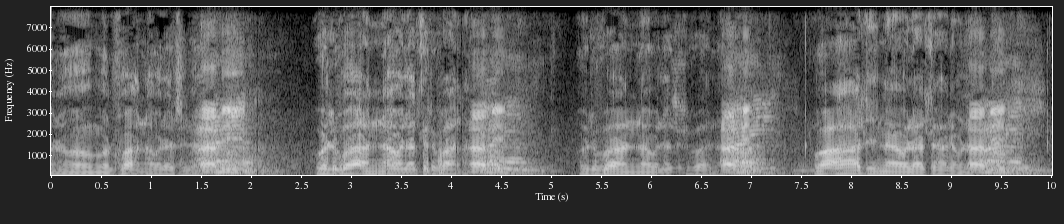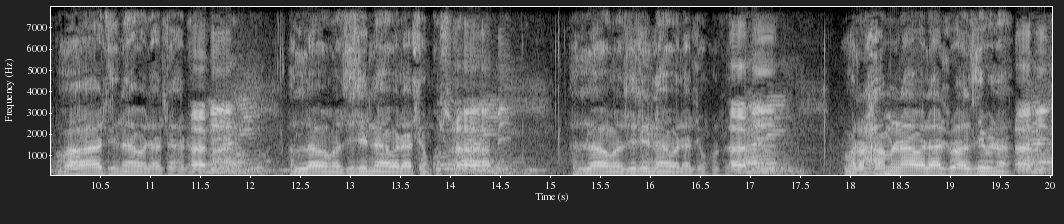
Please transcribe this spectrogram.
اللهم ارفعنا ولا تدعنا. آمين. وارفع عنا ولا ترفعنا. آمين. وارفع عنا ولا ترفعنا. آمين. وآتنا ولا تحرمنا آمين. وآتنا ولا تحرمنا آمين. اللهم زدنا ولا تنقصنا. آمين. اللهم زدنا ولا تنقصنا. آمين. وارحمنا ولا تعذبنا. آمين.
